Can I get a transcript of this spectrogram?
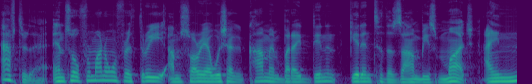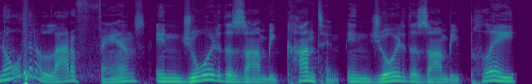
after that. And so for Modern Warfare 3, I'm sorry, I wish I could comment, but I didn't get into the zombies much. I know that a lot of fans enjoyed the zombie content, enjoyed the zombie play,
